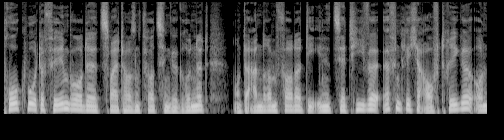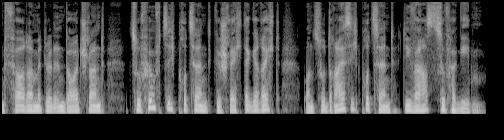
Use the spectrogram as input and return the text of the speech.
Pro Quote Film wurde 2014 gegründet. Unter anderem fordert die Initiative öffentliche Aufträge und Fördermittel in Deutschland zu 50 Prozent geschlechtergerecht und zu 30 Prozent divers zu vergeben.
